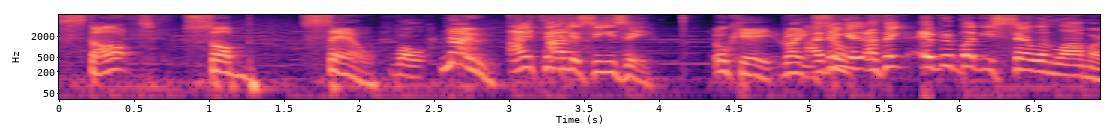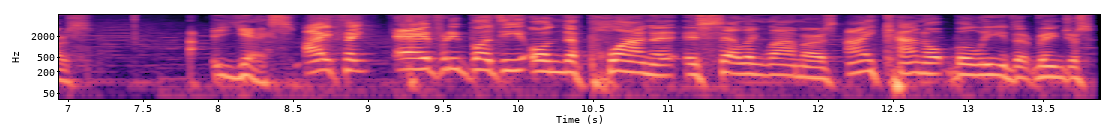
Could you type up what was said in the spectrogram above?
Start sub sell. Well, now I think it's easy. okay. Right, I so think I think everybody's selling Lammers. yes, I think everybody on the planet is selling Lammers. I cannot believe that Rangers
